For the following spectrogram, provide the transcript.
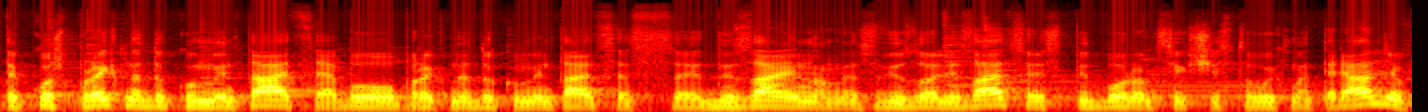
також проєктна документація або проєктна документація з дизайном, з візуалізацією, з підбором всіх чистових матеріалів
